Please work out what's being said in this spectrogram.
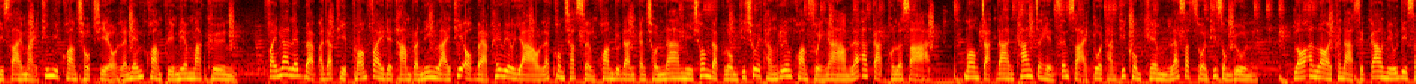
ดีไซน์ใหม่ที่มีความโฉบเฉี่ยวและเน้นความพรีเมียมมากขึ้น ไฟหน้าเลดแบบ Adaptive พร้อมไฟ Daytime Running Light ที่ออกแบบให้เรียวยาวและคมชัดเสริมความดุดันกันชนหน้ามีช่องดักลมที่ช่วยทั้งเรื่องความสวยงามและอากาศพลศาสตร์ มองจากด้านข้างจะเห็นเส้นสายตัวถังที่คมเข้มและสัดส่วนที่สมดุลล้ออัลลอยขนาด 19 นิ้วดีไซ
